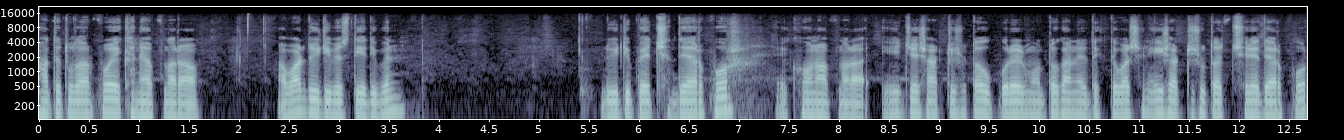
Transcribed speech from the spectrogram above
হাতে তোলার পর এখানে আপনারা আবার দুইটি পেজ দিয়ে দিবেন। দুইটি পেজ দেওয়ার পর এখন আপনারা এই যে ষাটটি সুতা উপরের মধ্যখানে দেখতে পাচ্ছেন, এই ষাটটি সুতা ছেড়ে দেওয়ার পর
